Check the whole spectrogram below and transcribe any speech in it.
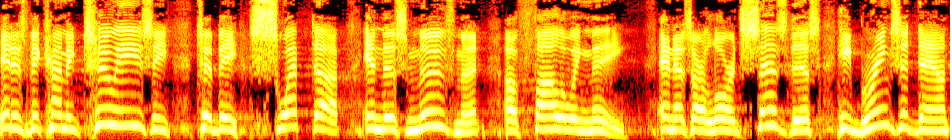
It is becoming too easy to be swept up in this movement of following me. And as our Lord says this, He brings it down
